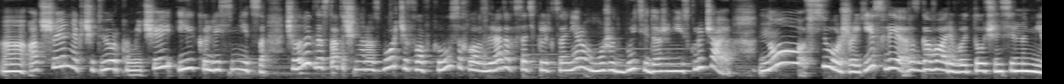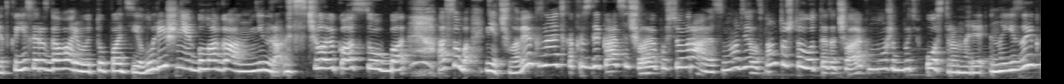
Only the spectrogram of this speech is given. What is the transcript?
отшельник, четверка мечей и колесница. Человек достаточно разборчив во вкусах, во взглядах, кстати, коллекционером может быть и даже не исключаю. Но все же, если разговаривает, то очень сильно метко, если разговаривает, то по делу. Лишний балаган не нравится человеку особо. Особо. Нет, человек знает, как развлекаться, человеку все нравится. Но дело в том, то, что вот этот человек может быть остро на, на язык,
